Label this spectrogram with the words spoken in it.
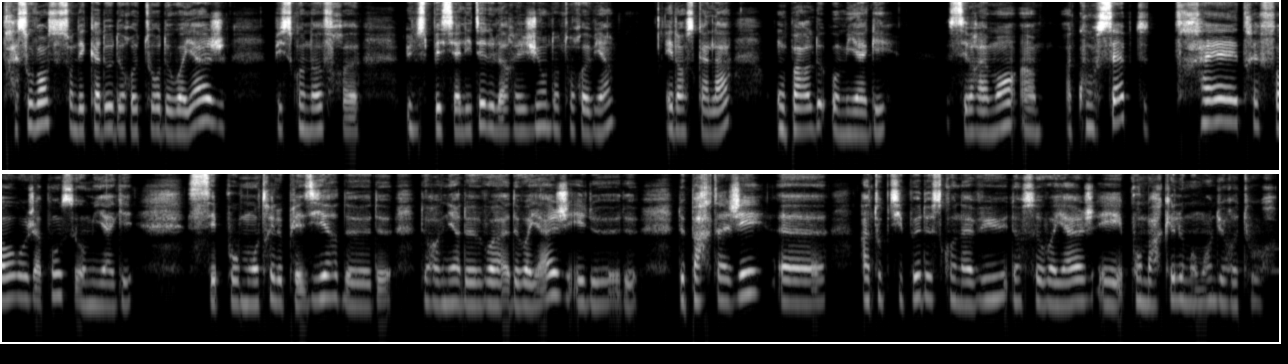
Très souvent, ce sont des cadeaux de retour de voyage, puisqu'on offre euh, une spécialité de la région dont on revient. Et dans ce cas-là, on parle de omiyage. C'est vraiment un concept très très fort au Japon, c'est Omiyage. C'est pour montrer le plaisir de, de, revenir de, de voyage et de, de, de partager euh, un tout petit peu de ce qu'on a vu dans ce voyage et pour marquer le moment du retour.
